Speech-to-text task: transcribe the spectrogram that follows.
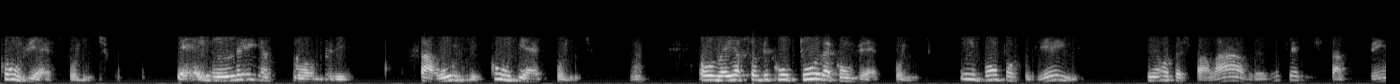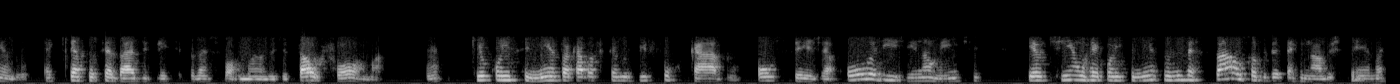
com viés político. Ele leia sobre saúde com viés político. Né? Ou leia sobre cultura com viés político. Em bom português, em outras palavras, o que a gente está vendo que a sociedade vem se transformando de tal forma né, que o conhecimento acaba ficando bifurcado. Ou seja, originalmente eu tinha um reconhecimento universal sobre determinados temas,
